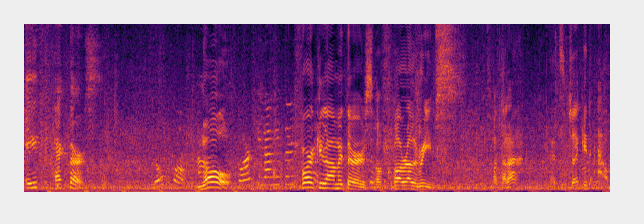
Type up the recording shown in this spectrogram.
eight hectares. No po. No. 4 kilometers. Four kilometers of coral reefs. So tara, let's check it out.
